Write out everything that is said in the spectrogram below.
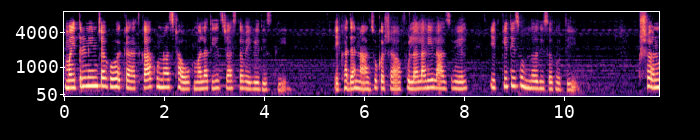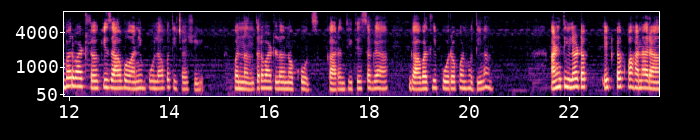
मैत्रिणींच्या घोळक्यात का कुणास ठाऊक मला तीच जास्त वेगळी दिसली. एखाद्या नाजूक अशा फुलालाही लाजवेल इतकी ती सुंदर दिसत होती. क्षणभर वाटलं की जावं आणि बोलावं तिच्याशी. पण नंतर वाटलं नकोच कारण तिथे सगळ्या गावातली पोरं पण होती ना. आणि तिला टक एकटक पाहणारा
